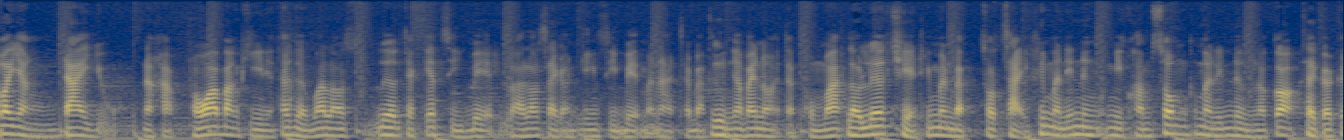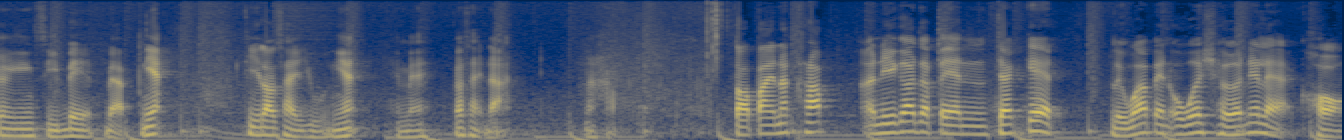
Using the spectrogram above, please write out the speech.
ก็ยังได้อยู่นะครับ เพราะว่าบางทีเนี่ยถ้าเกิดว่าเราเลือกแจ็คเก็ตสีเบจแล้วเราใส่กางเกงสีเบจมันอาจจะแบบกลืนกันไปหน่อย แต่ผมว่าเราเลือกเฉดที่มันแบบสดใสขึ้นมานิดนึง มีความส้มขึ้นมานิดนึง แล้วก็ใส่กับกางเกงสีเบจแบบเนี้ยที่เราใส่อยู่เนี้ยเห็นไหมก็ใส่ได้นะครับ ต่อไปนะครับ อันนี้ก็จะเป็นแจ็คเก็ต หรือว่าเป็นโอเวอร์เชิ้ตนี่ยแหละของ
